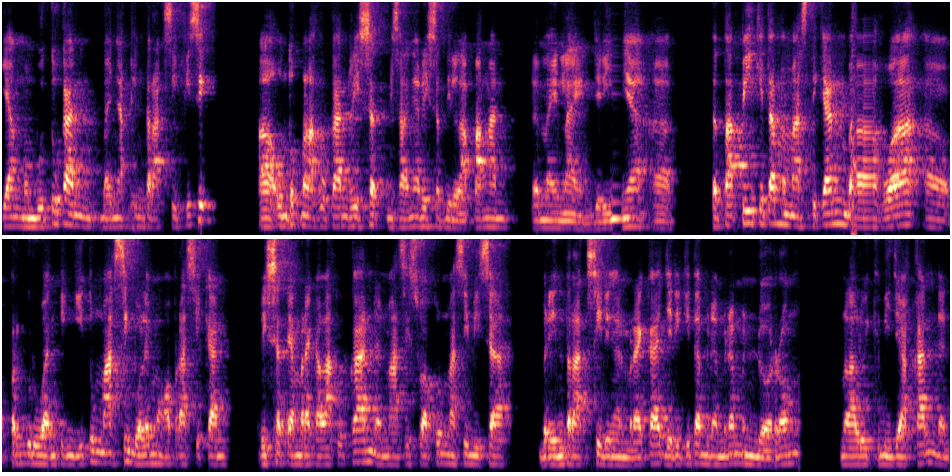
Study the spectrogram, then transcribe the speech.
yang membutuhkan banyak interaksi fisik uh, untuk melakukan riset, misalnya riset di lapangan dan lain-lain. Jadinya uh, tetapi kita memastikan bahwa eh, perguruan tinggi itu masih boleh mengoperasikan riset yang mereka lakukan dan mahasiswa pun masih bisa berinteraksi dengan mereka. Jadi kita benar-benar mendorong melalui kebijakan dan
